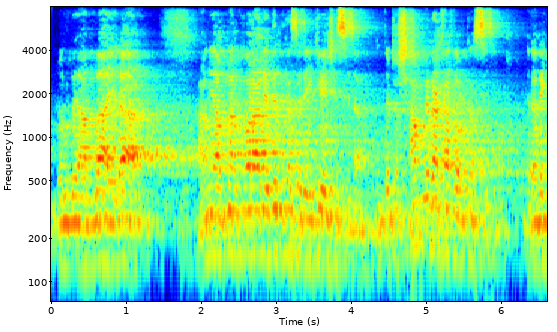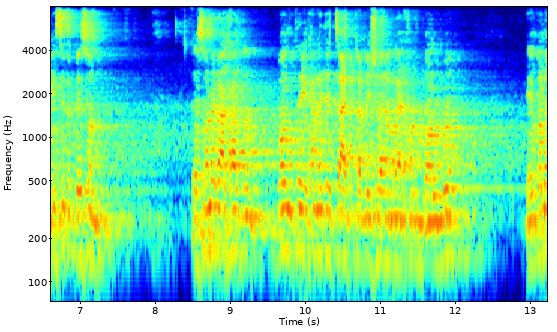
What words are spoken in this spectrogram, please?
বলবে আল্লাহ এরা আমি আপনার করার এদের কাছে রেখে এসেছিলাম কিন্তু এটা সামনে রাখা দরকার ছিল এরা রেখেছিল পেছনে পেছনে রাখা বলতে এখানে যে চারটা বিষয় আমরা এখন বলবো এগুলো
